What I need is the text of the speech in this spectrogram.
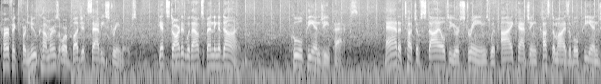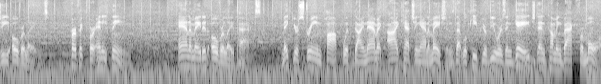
perfect for newcomers or budget-savvy streamers. Get started without spending a dime. Cool PNG packs. Add a touch of style to your streams with eye-catching customizable PNG overlays. Perfect for any theme. Animated overlay packs. Make your stream pop with dynamic, eye-catching animations that will keep your viewers engaged and coming back for more.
